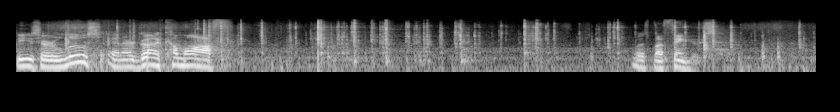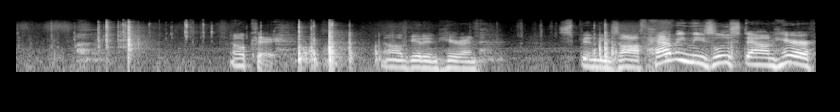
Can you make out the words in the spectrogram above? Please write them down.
these are loose and are going to come off with my fingers. Okay, now I'll get in here and spin these off. Having these loose down here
